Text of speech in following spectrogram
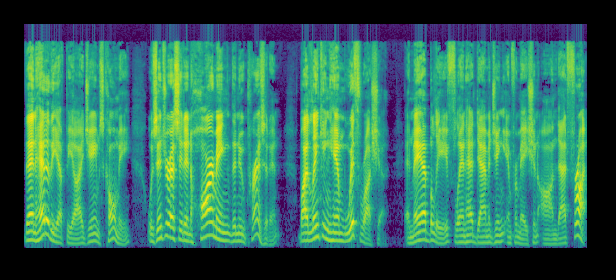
then head of the FBI, James Comey, was interested in harming the new president by linking him with Russia and may have believed Flynn had damaging information on that front.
